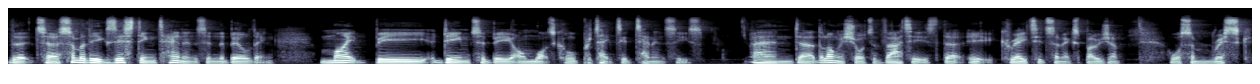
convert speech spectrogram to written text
that uh, some of the existing tenants in the building might be deemed to be on what's called protected tenancies. And uh, the long and short of that is that it created some exposure or some risk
